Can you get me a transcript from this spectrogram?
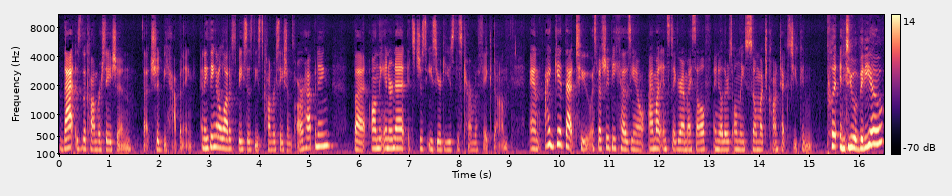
That is the conversation that should be happening. And I think in a lot of spaces, these conversations are happening but on the internet, it's just easier to use this term of fake dom. And I get that too, especially because, you know, I'm on Instagram myself. I know there's only so much context you can put into a video.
